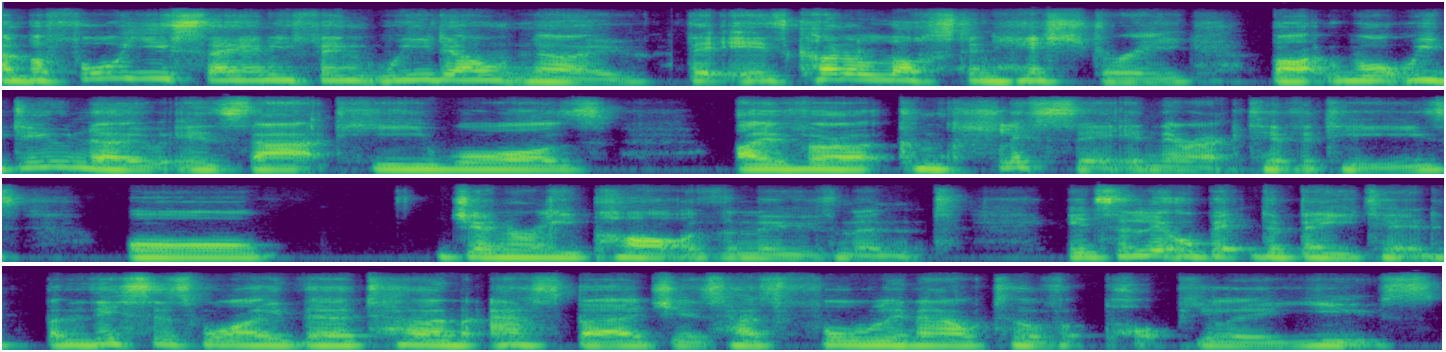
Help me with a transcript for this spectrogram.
And before you say anything, we don't know. That is kind of lost in history. But what we do know is that he was either complicit in their activities or generally part of the movement. It's a little bit debated, but this is why the term Asperger's has fallen out of popular use.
